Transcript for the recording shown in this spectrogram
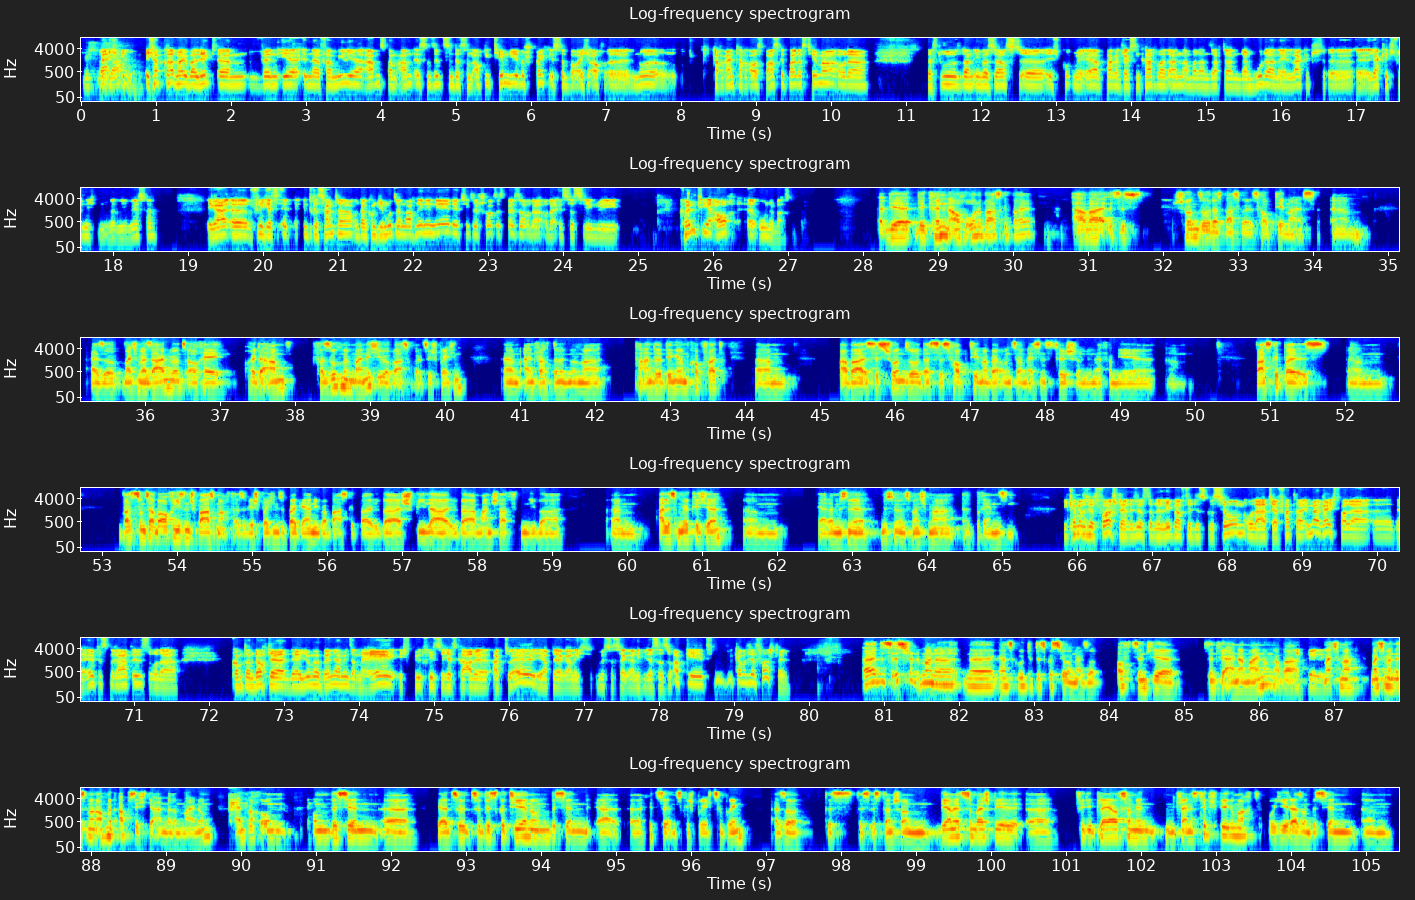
Ja, ich, ich habe gerade mal überlegt, ähm, wenn ihr in der Familie abends beim Abendessen sitzt, sind das dann auch die Themen, die ihr besprecht? Ist dann bei euch auch äh, nur Tag ein, Tag aus Basketball das Thema? Oder dass du dann irgendwas sagst, äh, ich gucke mir eher Parker Jackson Cartwright an, aber dann sagt dann dein Bruder, nee, Lakic, äh, Jakic finde ich, wie wär's da? Egal, äh, finde ich jetzt interessanter und dann kommt die Mutter noch, nee, nee, nee, der Titel Shorts ist besser oder, oder ist das irgendwie, könnt ihr auch äh, ohne Basketball? Wir, wir können auch ohne Basketball, aber es ist schon so, dass Basketball das Hauptthema ist. Ähm, also manchmal sagen wir uns auch, hey, heute Abend versuchen wir mal nicht über Basketball zu sprechen, ähm, einfach damit man mal ein paar andere Dinge im Kopf hat. Ähm, aber es ist schon so, dass das Hauptthema bei uns am Essenstisch und in der Familie ähm, Basketball ist. Ähm, was uns aber auch riesen Spaß macht. Also wir sprechen super gerne über Basketball, über Spieler, über Mannschaften, über ähm, alles Mögliche. Ähm, ja, da müssen wir, müssen wir uns manchmal äh, bremsen. Wie kann man sich das vorstellen? Ist das dann eine lebhafte Diskussion oder hat der Vater immer recht, weil er äh, der Ältestenrat ist? Oder kommt dann doch der, der junge Benjamin und sagt, hey, ich spiele schließlich jetzt gerade aktuell, ihr habt ja gar nicht, wisst es ja gar nicht, wie das da so abgeht. Wie kann man sich das vorstellen? Äh, das ist schon immer eine, eine ganz gute Diskussion. Also oft sind wir, sind wir einer Meinung, aber manchmal, manchmal ist man auch mit Absicht der anderen Meinung. Einfach um, um ein bisschen äh, ja, zu, zu diskutieren, um ein bisschen ja, äh, Hitze ins Gespräch zu bringen. Also das, das ist dann schon. Wir haben jetzt zum Beispiel äh, für die Playoffs haben wir ein, ein kleines Tippspiel gemacht, wo jeder so ein bisschen ähm,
